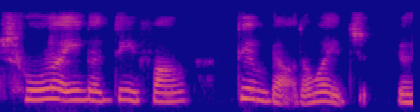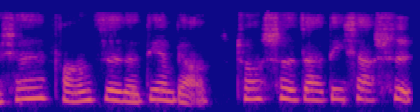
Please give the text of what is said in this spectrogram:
除了一个地方电表的位置。有些房子的电表装设在地下室。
